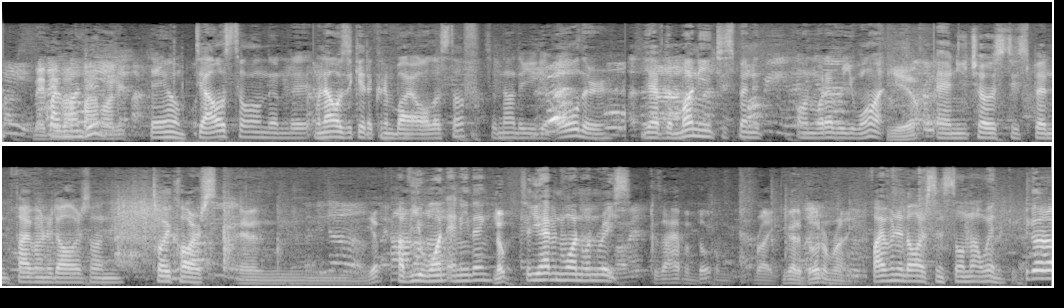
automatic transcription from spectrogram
Maybe about 500. Damn. See, I was telling them that when I was a kid, I couldn't buy all that stuff. So now that you get older, you have the money to spend it on whatever you want. Yeah. And you chose to spend $500 on toy cars. And yep. Have you won anything? Nope. So you haven't won one race. Because I haven't built them right. You gotta build them right. $500 and still not win. Siguro,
